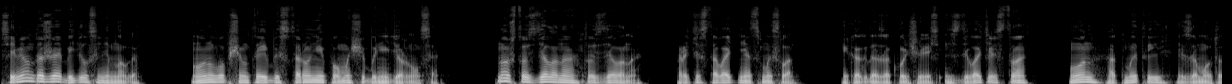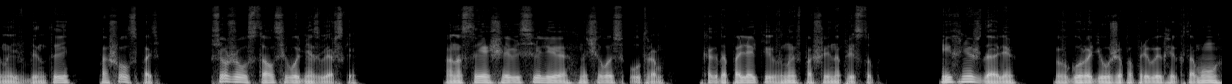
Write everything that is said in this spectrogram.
Семен даже обиделся немного. Он, в общем-то, и без сторонней помощи бы не дернулся. Но что сделано, то сделано. Протестовать нет смысла. И когда закончились издевательства, он, отмытый и замотанный в бинты, пошел спать. Все же устал сегодня зверски. А настоящее веселье началось утром, когда поляки вновь пошли на приступ. Их не ждали. В городе уже попривыкли к тому,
